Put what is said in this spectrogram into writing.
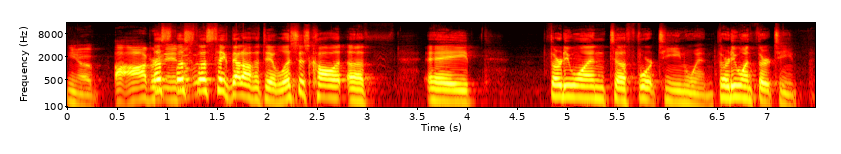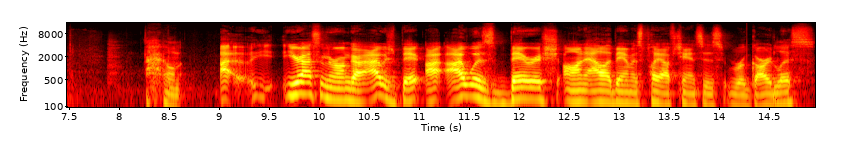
you know, Auburn. Let's let's let's take that off the table. Let's just call it a a 31 to 14 win. 31-13. I don't. I, you're asking the wrong guy. I was bear, I, I was bearish on Alabama's playoff chances, regardless.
